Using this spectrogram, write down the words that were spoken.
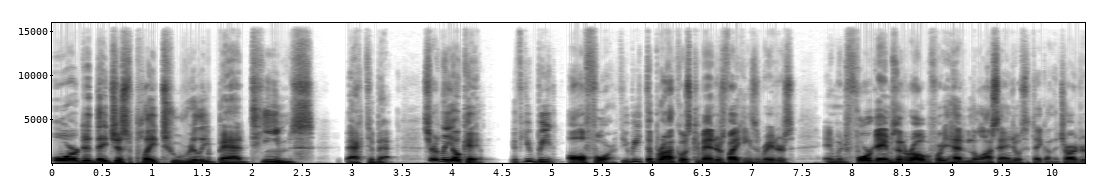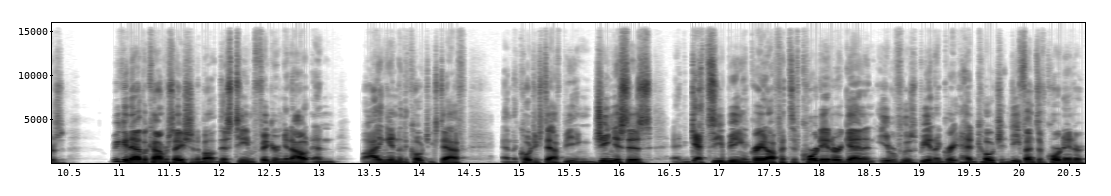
Or did they just play two really bad teams back to back? Certainly, okay, if you beat all four, if you beat the Broncos, Commanders, Vikings, and Raiders and win four games in a row before you head into Los Angeles to take on the Chargers, we can have a conversation about this team figuring it out and buying into the coaching staff and the coaching staff being geniuses and Getsy being a great offensive coordinator again and Eberflus being a great head coach and defensive coordinator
